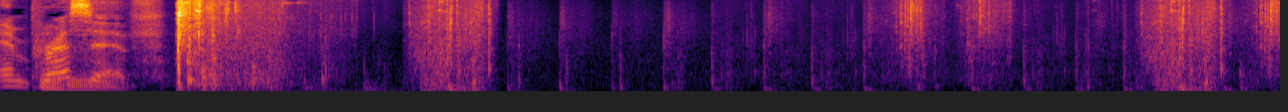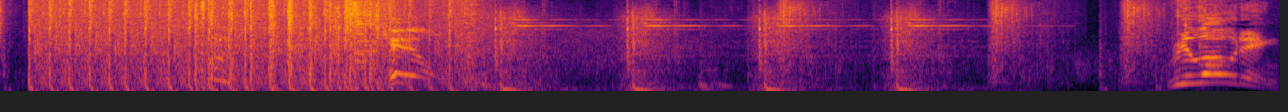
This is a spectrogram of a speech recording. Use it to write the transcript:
Impressive. Kill. Reloading.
